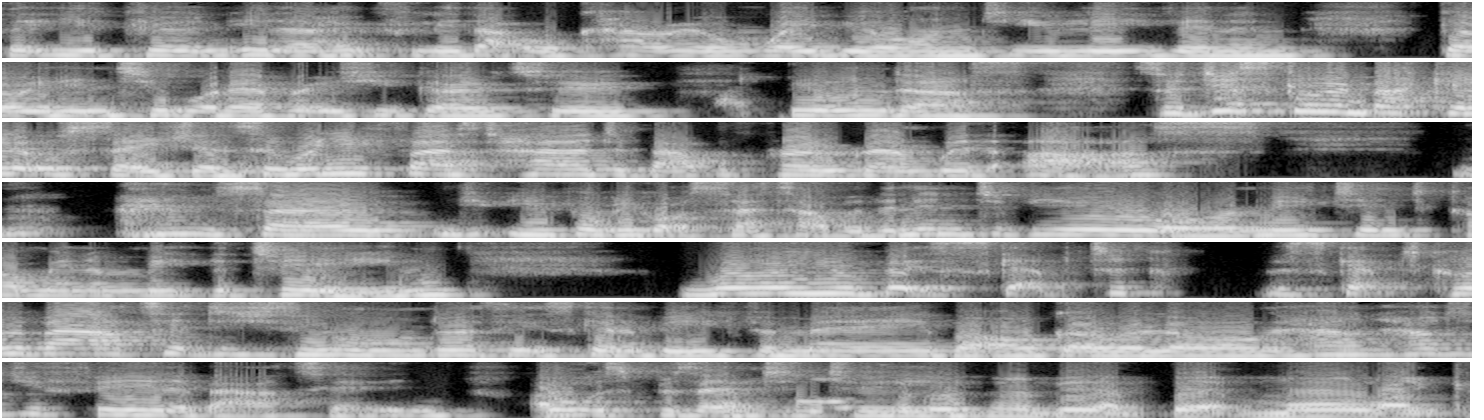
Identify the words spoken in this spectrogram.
that you can, you know, hopefully that will carry on way beyond you leaving and going into whatever it is you go to beyond us. So just going back a little stage then. So when you first heard about the program with us, so you probably got set up with an interview or a meeting to come in and meet the team. Were you a bit skeptical skeptical about it? Did you think, oh, I don't think it's going to be for me, but I'll go along? How, how did you feel about it? And what was presented to you? It was going to be a bit more like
